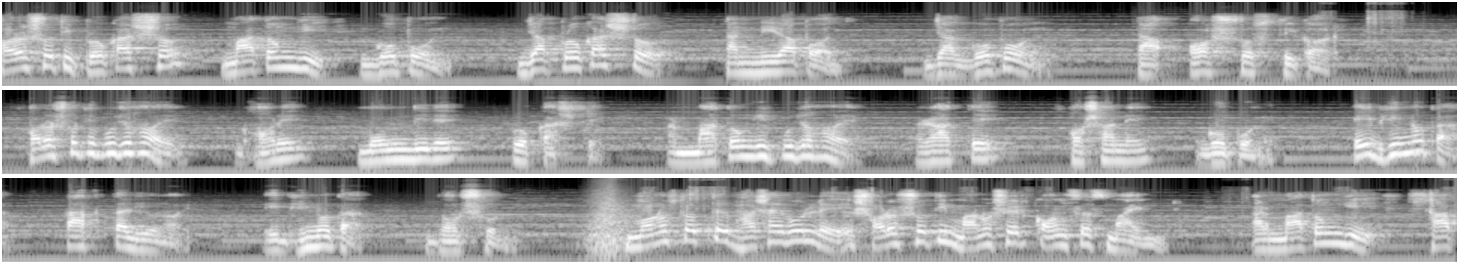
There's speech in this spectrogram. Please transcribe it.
সরস্বতী প্রকাশ্য, মাতঙ্গী গোপন। যা প্রকাশ্য, তা নিরাপদ। যা গোপন, তা অস্বস্তিকর। সরস্বতী পুজো হয় ঘরে, মন্দিরে, প্রকাশ্যে। আর মাতঙ্গী পুজো হয় রাতে, শ্মশানে, গোপনে। এই ভিন্নতা কাকতালীয় নয়, এই ভিন্নতা দর্শন। মনস্তত্ত্বের ভাষায় বললে সরস্বতী মানুষের কনসিয়াস মাইন্ড আর মাতঙ্গী সাব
